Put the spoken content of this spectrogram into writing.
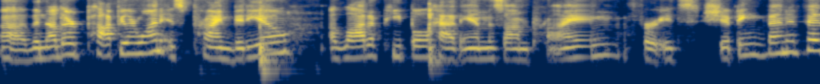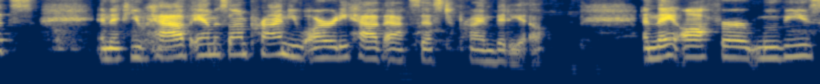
Uh, another popular one is Prime Video. A lot of people have Amazon Prime for its shipping benefits. And if you have Amazon Prime, you already have access to Prime Video. And they offer movies,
